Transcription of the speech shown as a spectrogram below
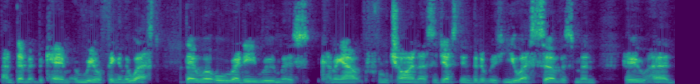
pandemic became a real thing in the West, there were already rumors coming out from China suggesting that it was US servicemen who had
